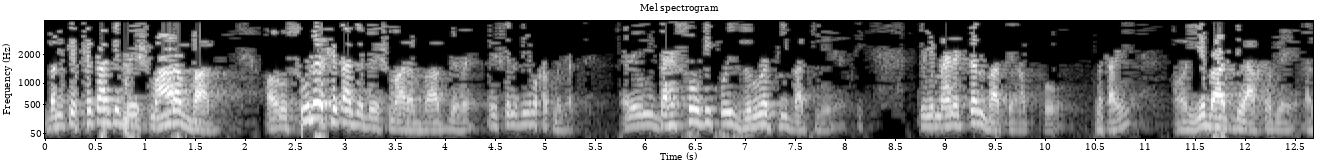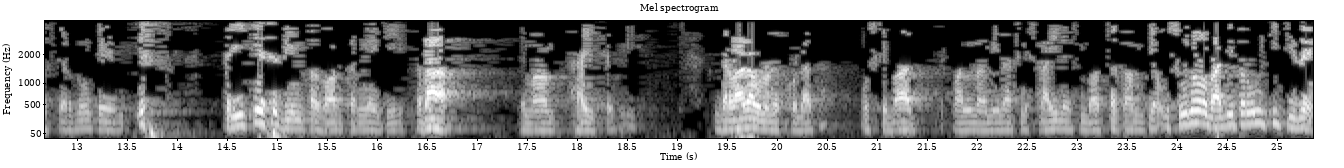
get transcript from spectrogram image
بلکہ فقہ کے بے شمار اباب اور اصول فقہ کے بے شمار اباب جو ہے اس کے نتیجے میں ختم ہو جاتے ہیں۔ یعنی ان بحثوں کی کوئی ضرورت ہی باقی نہیں رہتی۔ تو یہ میں نے چند باتیں آپ کو بتائی اور یہ بات بھی آخر میں عرض کر دوں کہ اس طریقے سے دین پر غور کرنے کی ابتدا امام بھائی سے ہوئی دروازہ انہوں نے کھولا تھا۔ اس کے بعد مولانا مینا سن اسلائی نے اس میں بہت سا کام کیا۔ اصول و مبادی پر ان کی چیزیں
